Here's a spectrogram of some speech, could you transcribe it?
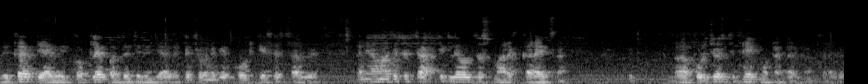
विकत द्यावी कुठल्याही पद्धतीने द्यावी त्याच्यामध्ये काही कोर्ट केसेस चालू आहेत. आणि आम्हाला तिथे जागतिक लेवलचं स्मारक करायचं पुढच्या वेळेस तिथे एक मोठा कार्यक्रम करायचा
